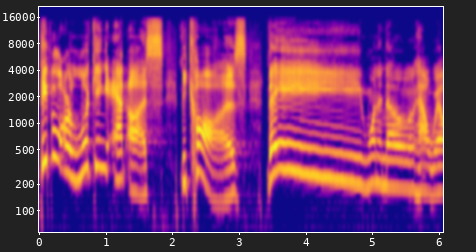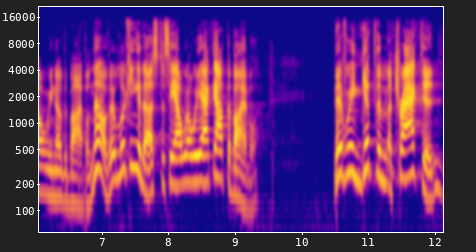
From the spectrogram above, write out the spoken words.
People are looking at us because they want to know how well we know the Bible. No, they're looking at us to see how well we act out the Bible. Then, if we can get them attracted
